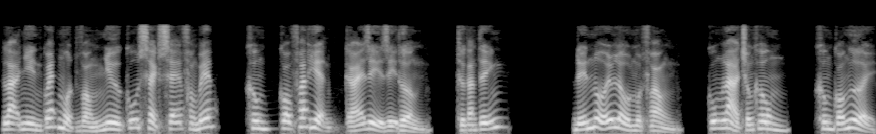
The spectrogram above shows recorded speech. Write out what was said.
lại nhìn quét một vòng như cũ sạch sẽ phòng bếp, không có phát hiện cái gì dị thường, thực an tĩnh. Đến nỗi lầu một phòng, cũng là trống không, không có người.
